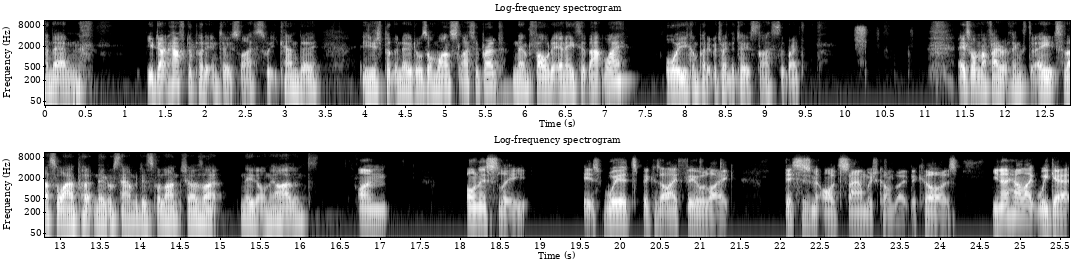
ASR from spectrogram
and then you don't have to put it in two slices what you can do is you just put the noodles on one slice of bread and then fold it and eat it that way. Or you can put it between the two slices of bread. It's one of my favorite things to eat. So that's why i put noodle sandwiches for lunch. I was like need it on the island. I'm honestly, it's weird because I feel like this is an odd sandwich combo because you know how like we get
